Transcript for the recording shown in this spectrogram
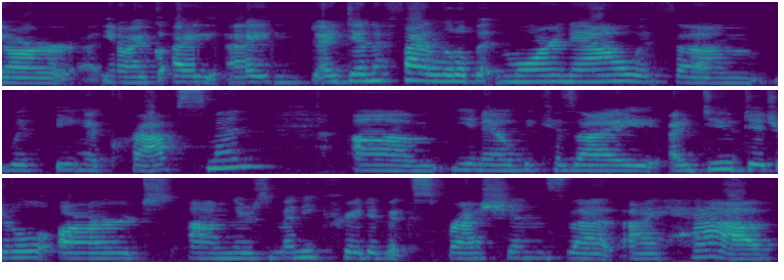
are you know I, I, I, identify a little bit more now with um, with being a craftsman um, you know because I, I do digital art. Um, there's many creative expressions that I have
